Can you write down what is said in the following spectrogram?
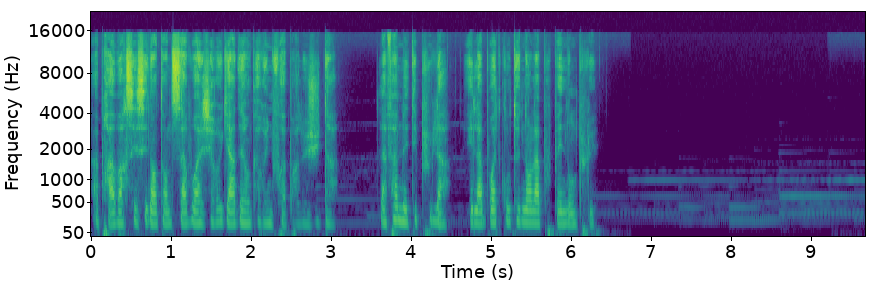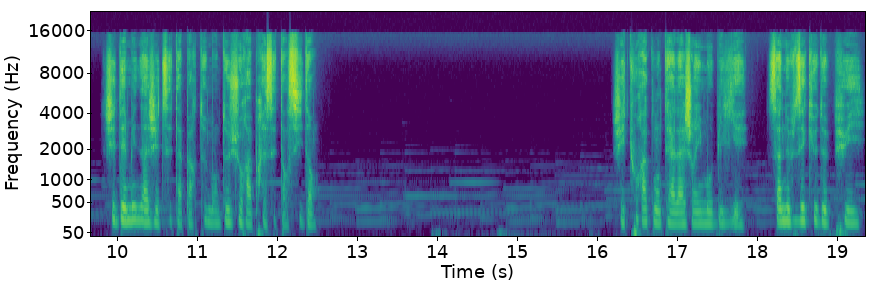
Après avoir cessé d'entendre sa voix, j'ai regardé encore une fois par le Judas. La femme n'était plus là, et la boîte contenant la poupée non plus. J'ai déménagé de cet appartement deux jours après cet incident. J'ai tout raconté à l'agent immobilier. Ça ne faisait que depuis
